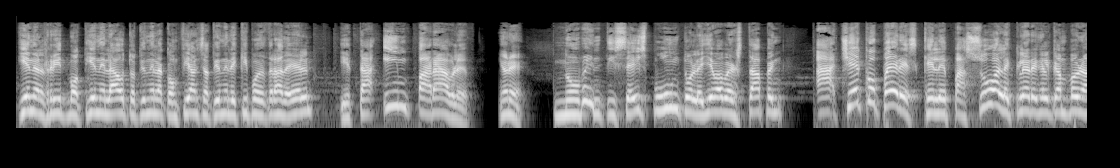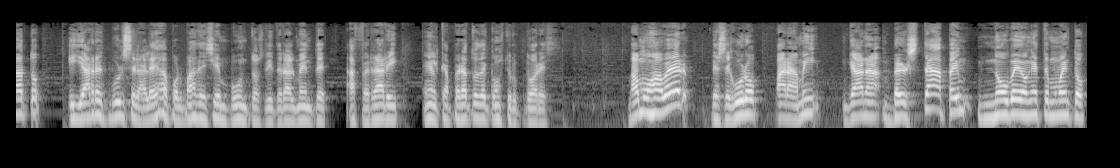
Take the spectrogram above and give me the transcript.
Tiene el ritmo, tiene el auto, tiene la confianza, tiene el equipo detrás de él y está imparable. Señores, 96 puntos le lleva Verstappen a Checo Pérez, que le pasó a Leclerc en el campeonato. Y ya Red Bull se le aleja por más de 100 puntos, literalmente, a Ferrari en el campeonato de constructores. Vamos a ver, de seguro para mí gana Verstappen. No veo en este momento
